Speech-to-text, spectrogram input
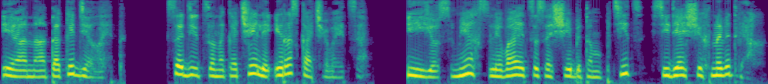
И она так и делает. Садится на качели и раскачивается. И ее смех сливается со щебетом птиц, сидящих на ветвях.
